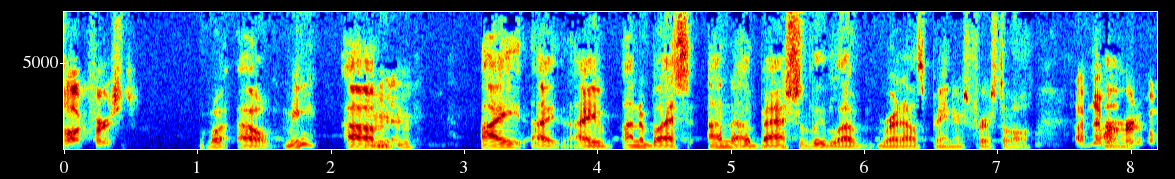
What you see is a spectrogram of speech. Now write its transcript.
Talk first. What? Oh, me? Um, Mhm. I, I, I unabashed, unabashedly love Red House Painters. First of all, I've never Um, heard of them.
